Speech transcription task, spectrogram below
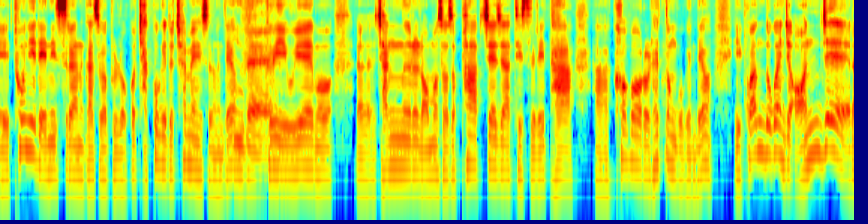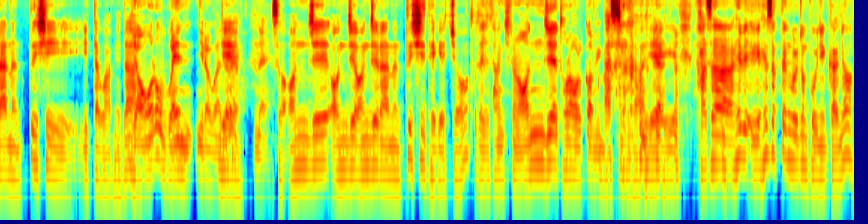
예, 토니 레니스라는 가수가 불렀고 작곡에도 참여했었는데요. 네. 그 이후에 뭐 어, 장르를 넘어서서 팝 재즈 아티스트들이 다 아, 커버를 했던 곡인데요. 이 Quando가 이제 언제라는 뜻이 있다고 합니다. 영어로 when이라고 하잖아요. 예. 네. 그래서 언제 언제 언제라는 뜻이 되겠죠. 도대체 당신은 언제 돌아올 겁니까? 맞습니다. 예, 가사 해- 해석된 걸 좀 보니까요.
